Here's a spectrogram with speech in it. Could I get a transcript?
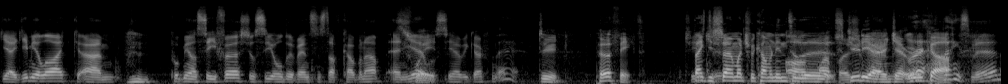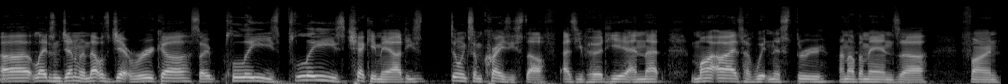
yeah, give me a like. Um, put me on C first. You'll see all the events and stuff coming up. And yeah, we'll see how we go from there. Dude, perfect. Cheers, Thank you dude. so much for coming into Oh, the pleasure, studio, man. Jett Yeah, Rouka. thanks, man. Uh, ladies and gentlemen, that was Jett Rouka. So please, please check him out. He's doing some crazy stuff, as you've heard here, and that my eyes have witnessed through another man's uh, phone.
